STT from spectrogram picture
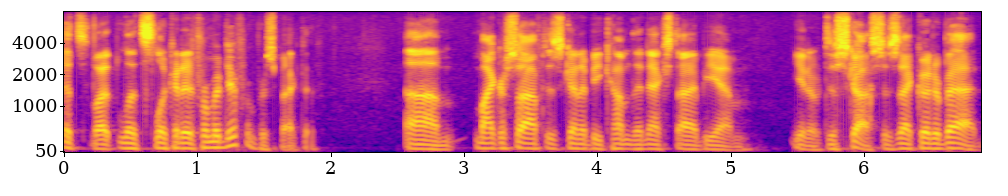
Let's let, let's look at it from a different perspective um, Microsoft is going to become the next IBM. You know, discuss is that good or bad?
